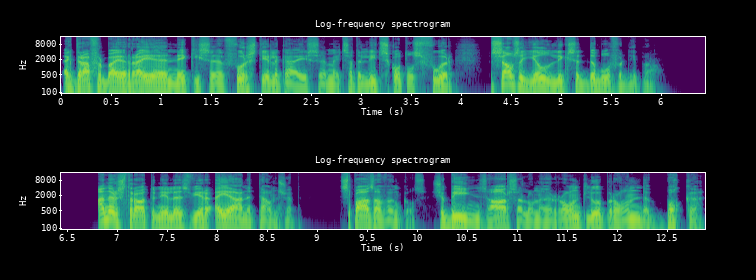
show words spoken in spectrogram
Ek draf verby rye netjiese voorstedelike huise met satellietskottels voor, selfs 'n heel luukse dubbelverdieping. Ander straattonele is weer eie aan 'n township. Spaza winkels, shebeens, haarsalonne, rondloperhonde, bokke,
